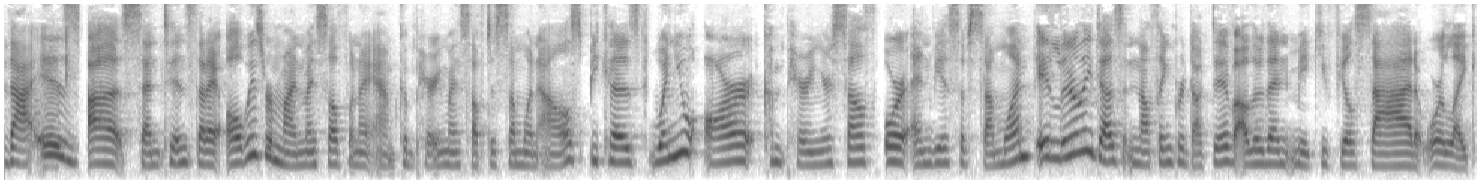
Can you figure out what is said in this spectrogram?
that is a sentence that I always remind myself when I am comparing myself to someone else because when you are comparing yourself or envious of someone, it literally does nothing productive other than make you feel sad or like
